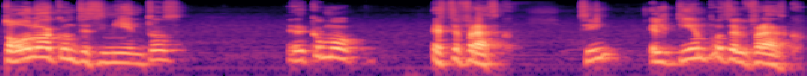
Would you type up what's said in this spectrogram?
todos los acontecimientos es como este frasco, ¿sí? El tiempo es el frasco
